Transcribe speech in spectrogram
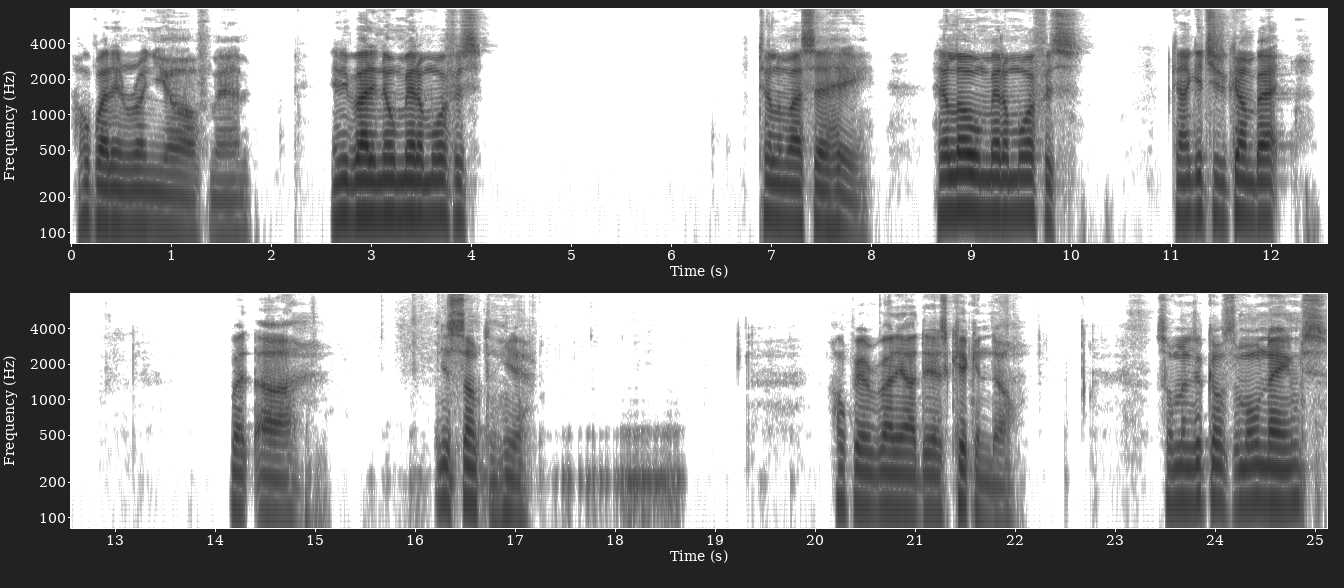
Hope I didn't run you off, man. Anybody know Metamorphosis? Tell them I said hey. Hello, Metamorphosis. Can I get you to come back? But uh there's something here. Hope everybody out there is kicking though. So I'm gonna look up some more names.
